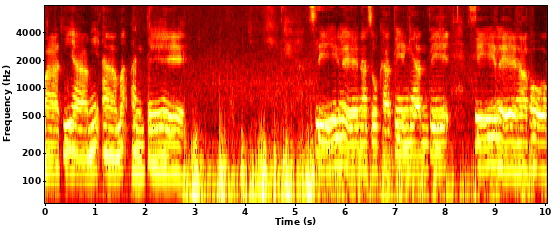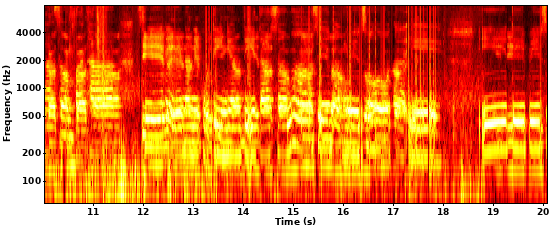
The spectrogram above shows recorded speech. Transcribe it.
มาธิยามิอามะพันเตสีเลนะสุขติงยันติสีเลนะโภคสัมปทาสีเลนะนิพุติงยันติตัสสมาสีลังเวโสทะเย อิติปิโส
